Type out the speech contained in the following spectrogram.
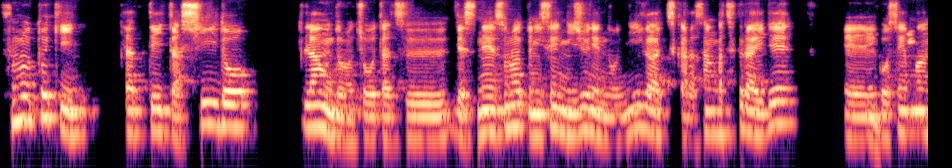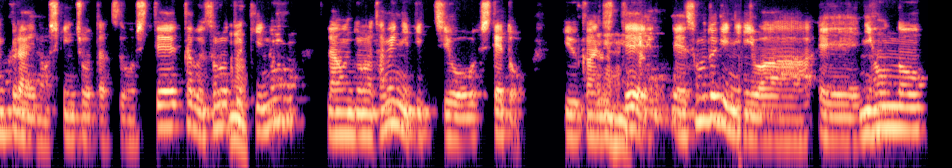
その時やっていたシードラウンドの調達ですね。その後2020年の2月から3月くらいで、えー、5000万くらいの資金調達をして、多分その時のラウンドのためにピッチをしてという感じで、うん、えー、その時には、えー、日本の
